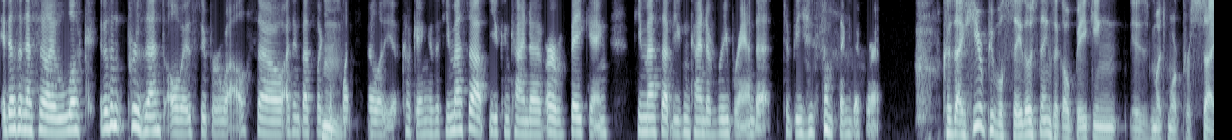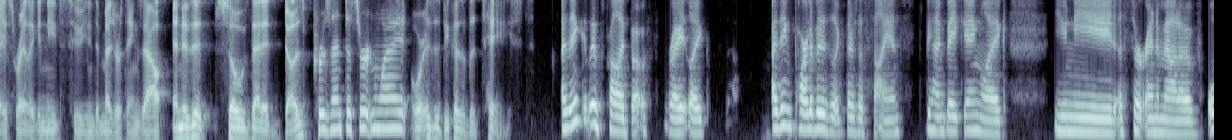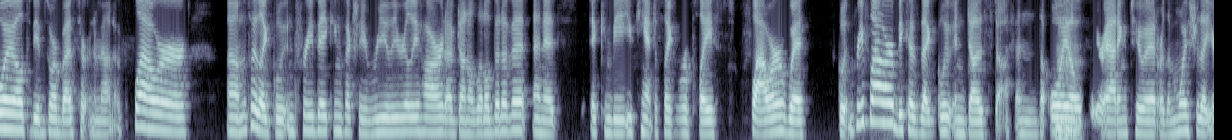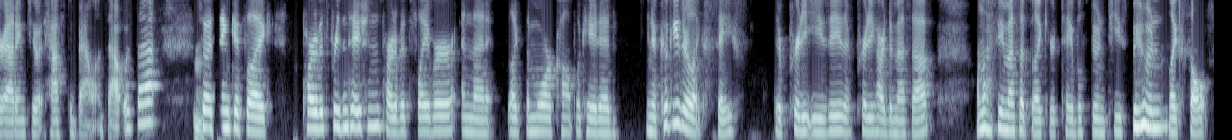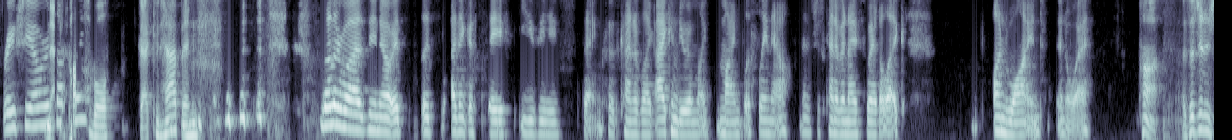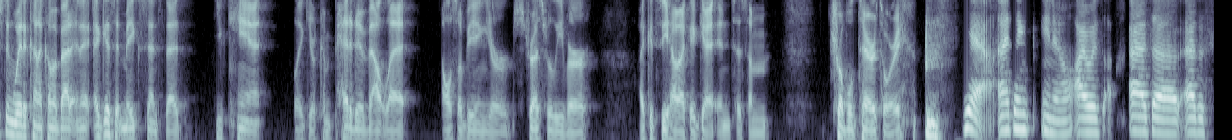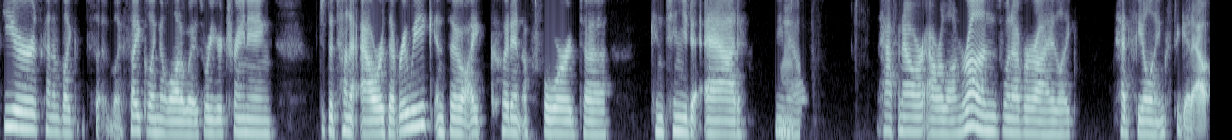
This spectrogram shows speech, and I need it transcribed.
it doesn't necessarily look, it doesn't present always super well. So I think that's like hmm. the flexibility of cooking is if you mess up, you can kind of, or baking, if you mess up, you can kind of rebrand it to be something different because I hear people say those things like, "Oh, baking is much more precise, right? Like it needs to you need to measure things out." And is it so that it does present a certain way, or is it because of the taste? I think it's probably both, right? Like, I think part of it is like there's a science behind baking. Like, you need a certain amount of oil to be absorbed by a certain amount of flour. Um, that's why like gluten free baking is actually really really hard. I've done a little bit of it, and it's it can be you can't just like replace flour with gluten-free flour because that gluten does stuff and the oil mm. that you're adding to it or the moisture that you're adding to it has to balance out with that. Mm. So I think it's like part of its presentation, part of its flavor, and then like the more complicated, you know, cookies are like safe. They're pretty easy. They're pretty hard to mess up. Unless you mess up like your tablespoon, teaspoon, like salt ratio or That's something. possible. That can happen. otherwise, you know, it's it's I think a safe, easy thing. So it's kind of like I can do them like mindlessly now. And it's just kind of a nice way to like unwind in a way. Huh. That's such an interesting way to kind of come about it. And I, I guess it makes sense that you can't like your competitive outlet also being your stress reliever. I could see how that could get into some troubled territory. yeah, I think you know I was as a as a skier, it's kind of like like cycling in a lot of ways, where you're training just a ton of hours every week, and so I couldn't afford to continue to add you mm. know half an hour, hour long runs whenever I like had feelings to get out.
